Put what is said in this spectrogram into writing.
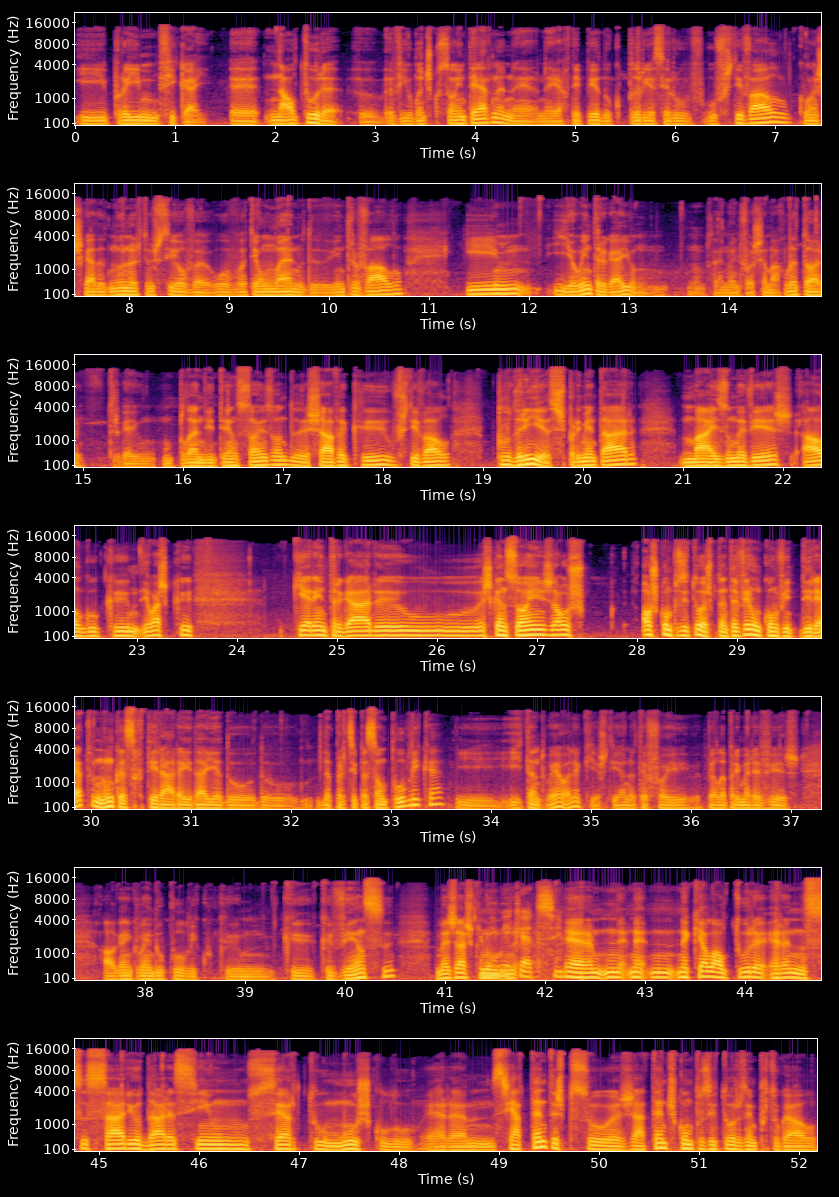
E por aí me fiquei. Uh, na altura uh, havia uma discussão interna na, na RTP do que poderia ser o, o, festival. Com a chegada de Nuno Artur Silva, houve até um ano de intervalo e, e eu entreguei um, não, sei, não lhe vou chamar relatório, entreguei um, um, plano de intenções onde achava que o festival poderia se experimentar mais uma vez algo que eu acho que, que era entregar uh, o, as canções aos aos compositores, portanto, haver um convite direto, nunca se retirar a ideia do, do da participação pública, e, e, tanto é, olha, que este ano até foi pela primeira vez alguém que vem do público que, que, que vence, mas acho que no, sim. era na, naquela altura era necessário dar assim um certo músculo. Era se há tantas pessoas, há tantos compositores em Portugal,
